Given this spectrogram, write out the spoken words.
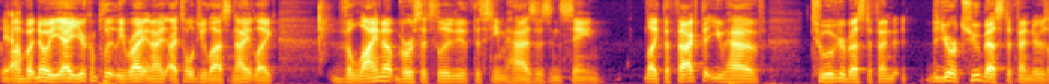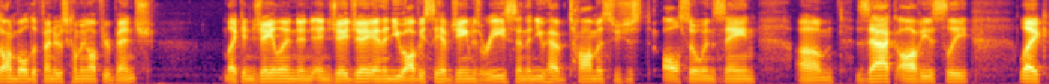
Yeah. Um, but no, yeah, you're completely right. And I, I told you last night, like the lineup versatility that this team has is insane. Like the fact that you have two of your best defender, your two best defenders, on ball defenders coming off your bench, like in Jalen and, and JJ, and then you obviously have James Reese, and then you have Thomas, who's just also insane. Um, Zach, obviously, like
